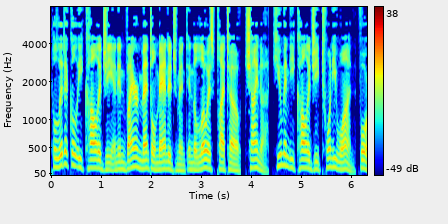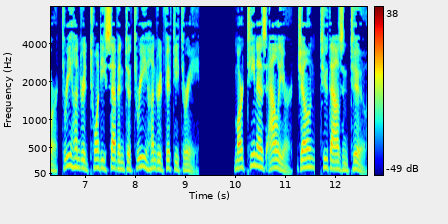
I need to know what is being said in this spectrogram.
Political Ecology and Environmental Management in the Loess Plateau, China, Human Ecology 21 327–353. Martinez Alier, Joan, 2002.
